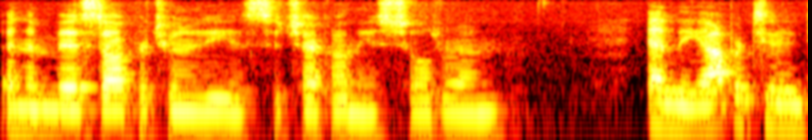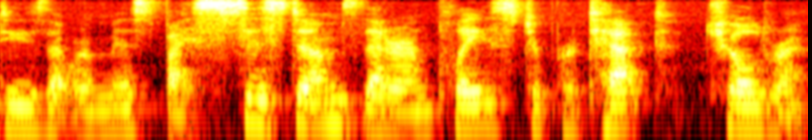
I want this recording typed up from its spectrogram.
And the missed opportunities to check on these children. And the opportunities that were missed by systems that are in place to protect children.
